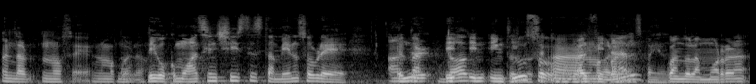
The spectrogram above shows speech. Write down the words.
Andar- No sé, no me ¿no? acuerdo. Digo, como hacen chistes también sobre underdog. in- in- entonces no sé incluso Ah, al no final, cuando la morra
